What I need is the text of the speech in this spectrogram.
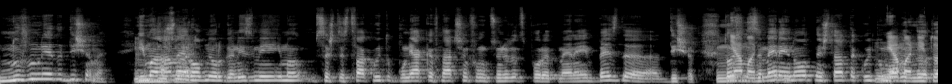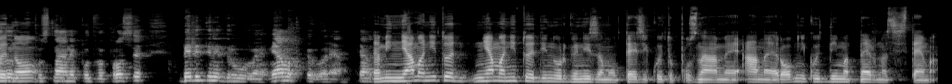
Нужно ли е да дишаме? Има Нужно е. анаеробни е. организми, има същества, които по някакъв начин функционират според мен и без да дишат. Тоест, няма, за мен е едно от нещата, които няма могат нито да едно... поставяне под въпрос е белите ни дробове. Няма такъв вариант. Така? Ами няма нито, няма нито един организъм от тези, които познаваме анаеробни, които да имат нервна система.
